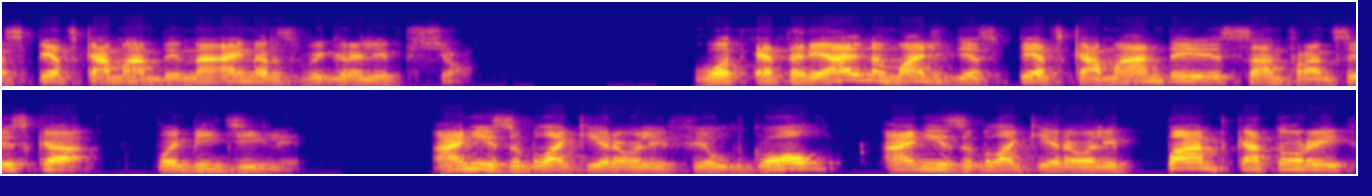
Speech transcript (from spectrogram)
спецкоманды Найнерс выиграли все. Вот это реально матч, где спецкоманды Сан-Франциско победили. Они заблокировали филдгол, они заблокировали пант, который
